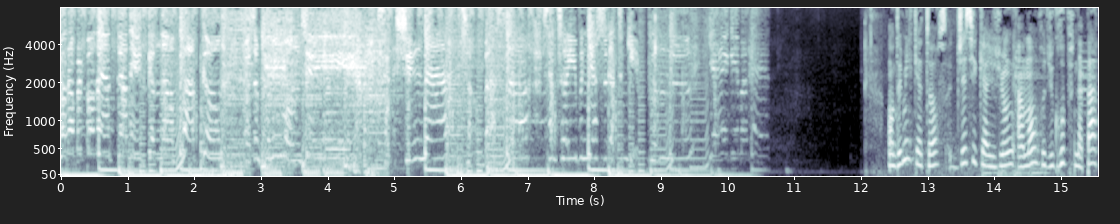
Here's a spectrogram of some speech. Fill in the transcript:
물어볼 뻔했다니까 난 바꾼 화장품이 뭔지. 사실 나 처음 봤어. 상처 입은 En 2014, Jessica Jung, un membre du groupe, n'a pas,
